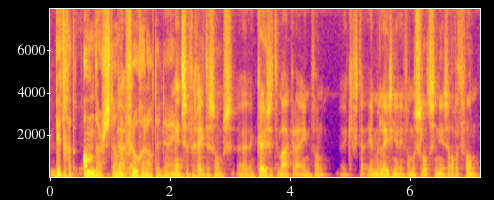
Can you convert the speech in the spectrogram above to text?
dit gaat anders dan Ja, ik vroeger altijd deed. Mensen vergeten soms eh, een keuze te maken daarin. Van, ik vertel in mijn lezingen, een van mijn slotzinnen is altijd van...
